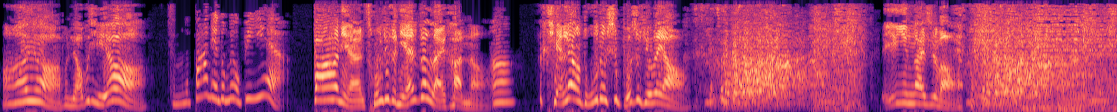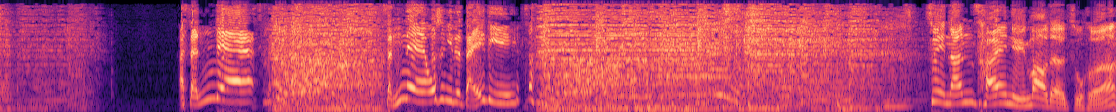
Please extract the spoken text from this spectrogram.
哎呀，不了不起呀！怎么呢？八年都没有毕业？八年，从这个年份来看呢，嗯，田亮读的是博士学位啊，应应该是吧？啊，真的，真的，我是你的弟弟。最男才女貌的组合，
